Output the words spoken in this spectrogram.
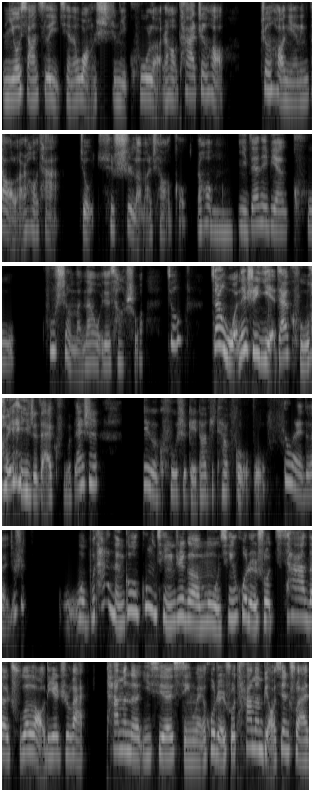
你又想起了以前的往事，你哭了。然后它正好正好年龄到了，然后它。就去世了嘛，这条狗。然后你在那边哭，哭什么呢？我就想说，就虽然我那时也在哭，我也一直在哭，但是那个哭是给到这条狗。对对，就是我不太能够共情这个母亲，或者说其他的除了老爹之外，他们的一些行为，或者说他们表现出来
